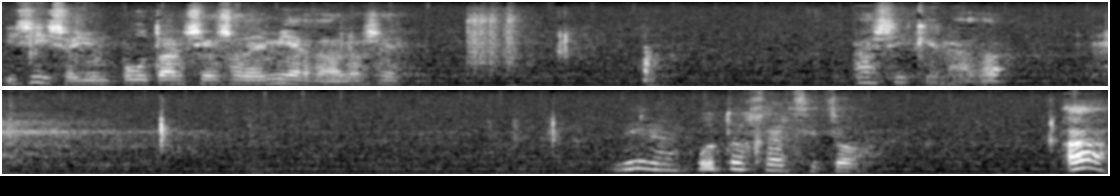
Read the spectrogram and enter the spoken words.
Y sí, soy un puto ansioso de mierda, lo sé. Así que nada. Mira, un puto ejército. ¡Ah!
